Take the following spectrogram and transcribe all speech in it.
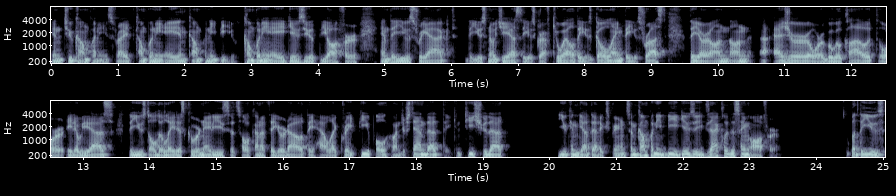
in two companies, right? Company A and company B. Company A gives you the offer and they use React, they use Node.js, they use GraphQL, they use Golang, they use Rust. They are on, on uh, Azure or Google Cloud or AWS. They used all the latest Kubernetes. It's all kind of figured out. They have like great people who understand that. They can teach you that. You can get that experience. And company B gives you exactly the same offer but they use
